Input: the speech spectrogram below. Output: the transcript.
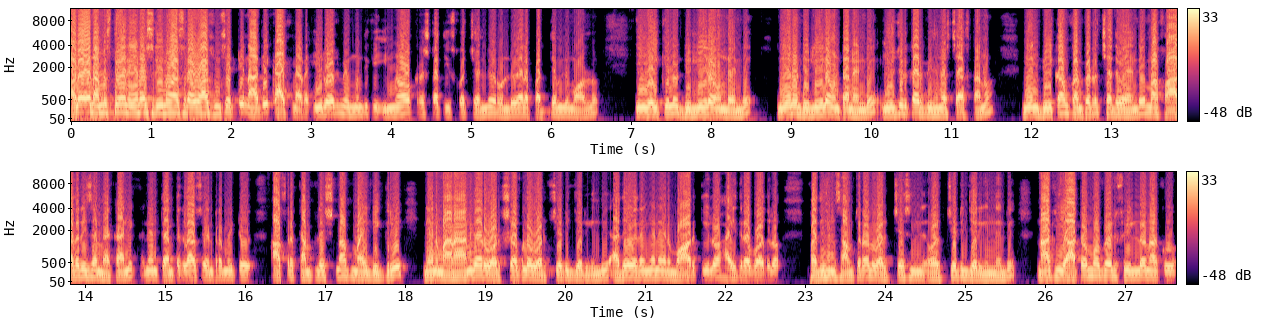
Hello నమస్తే నేను శ్రీనివాసరావు వాసం శెట్టి నాది కాకినాడ. ఈ రోజు మీ ముందుకి ఇన్నోవా క్రిస్టా తీసుకొచ్చండి. రెండు వేల పద్దెనిమిది మోడల్. ఈ వెహికల్ ఢిల్లీలో ఉందండి. నేను ఢిల్లీలో ఉంటానండి. యూజర్ కార్ బిజినెస్ చేస్తాను. నేను బీకామ్ కంప్యూటర్ చదివాయండి మా ఫాదర్ ఈజ్ అ మెకానిక్. నేను tenth class intermediate after completion of my degree. నేను మా నాన్నగారు వర్క్ షాప్లో వర్క్ చేయడం జరిగింది. అదే విధంగా నేను మారుతిలో హైదరాబాద్లో పదిహేను సంవత్సరాలు వర్క్ చేసి వర్క్ చేయడం జరిగిందండి. నాకు ఈ ఆటోమొబైల్ ఫీల్డ్లో నాకు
